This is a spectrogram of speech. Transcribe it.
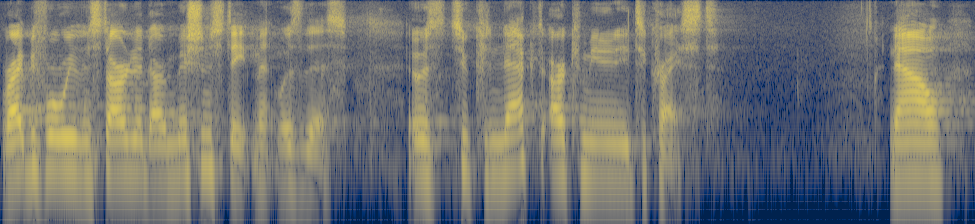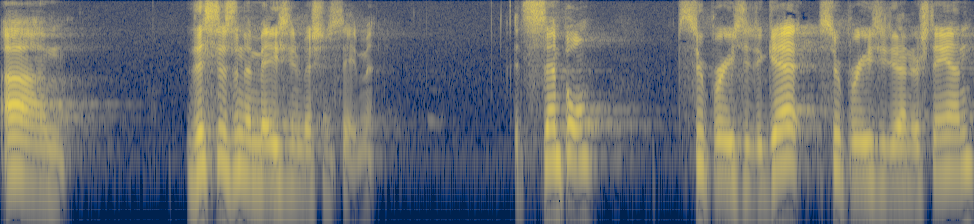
Right before we even started, our mission statement was this it was to connect our community to Christ. Now, um, this is an amazing mission statement. It's simple, super easy to get, super easy to understand.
